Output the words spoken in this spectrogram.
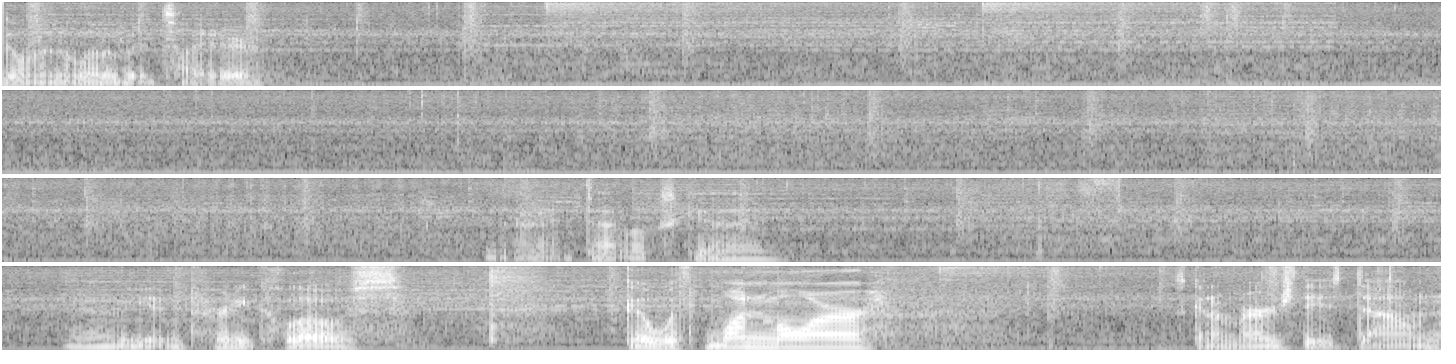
going a little bit tighter. Looks good. We're getting pretty close. Go with one more. Just gonna merge these down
